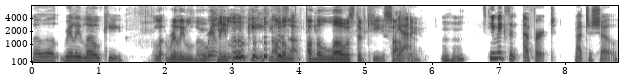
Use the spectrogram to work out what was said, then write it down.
Low, low, really low key. L- really low really key. low key. He's on a the on the lowest of keys, softy. hmm He makes an effort not to show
